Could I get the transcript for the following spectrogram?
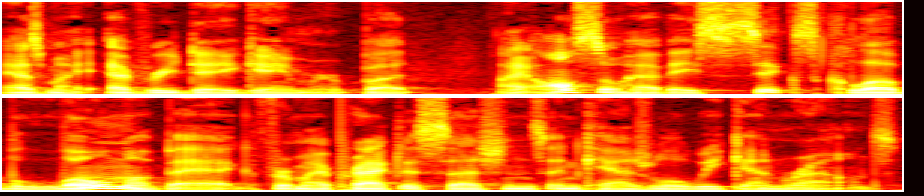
as my everyday gamer, but I also have a 6 Club Loma bag for my practice sessions and casual weekend rounds.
